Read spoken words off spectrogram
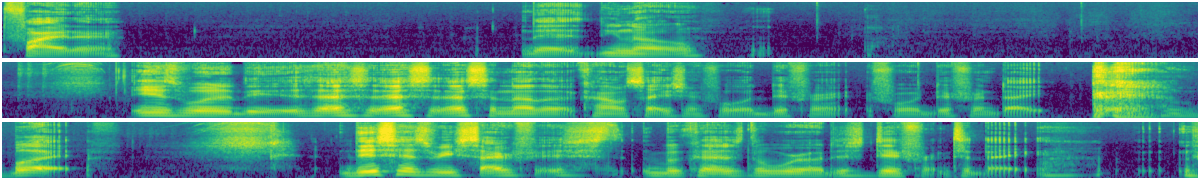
fighter that you know is what it is. That's that's that's another conversation for a different for a different date. but this has resurfaced because the world is different today.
